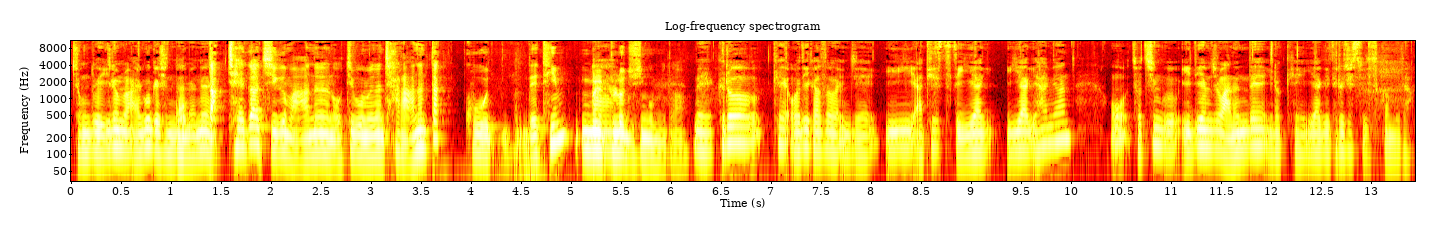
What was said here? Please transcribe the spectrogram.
정도의 이름을 알고 계신다면은 어, 딱 제가 지금 아는 어찌 보면은 잘 아는 딱 그 네 팀을 아, 불러주신 겁니다. 네 그렇게 어디 가서 이제 이 아티스트 이야기 이야기하면 어 저 친구 EDM 좀 아는데 이렇게 이야기 들으실 수 있을 겁니다.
